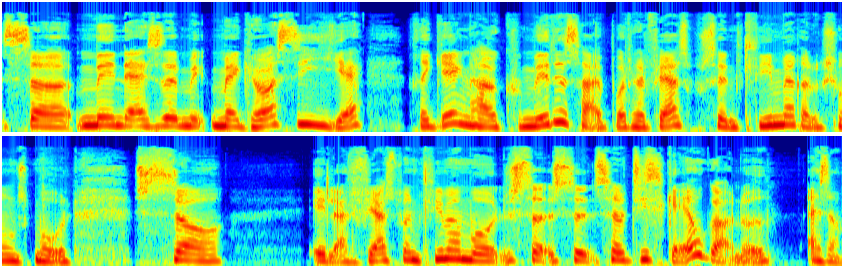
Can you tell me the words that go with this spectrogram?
så, men altså, man kan også sige, ja, regeringen har jo committet sig på et 70% klimareduktionsmål, så, eller et 70% klimamål, så, så, så de skal jo gøre noget. Altså,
